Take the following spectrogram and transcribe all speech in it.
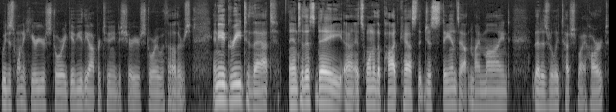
We just want to hear your story, give you the opportunity to share your story with others. And he agreed to that. And to this day, uh, it's one of the podcasts that just stands out in my mind that has really touched my heart.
